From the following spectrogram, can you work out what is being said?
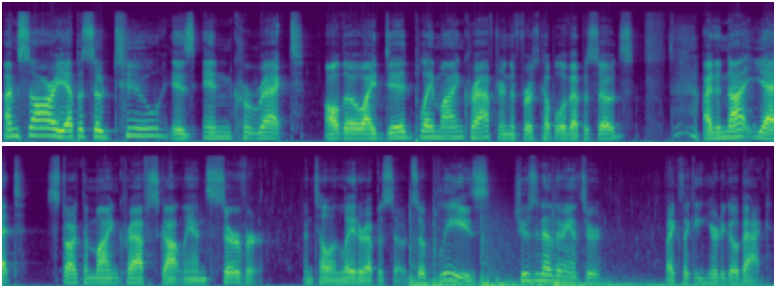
I'm sorry, episode 2 is incorrect. Although I did play Minecraft during the first couple of episodes, I did not yet start the Minecraft Scottland server until a later episode. So please choose another answer by clicking here to go back.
